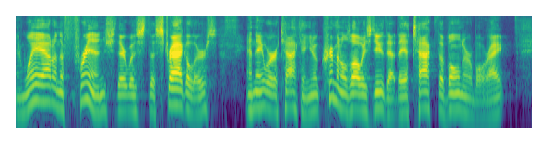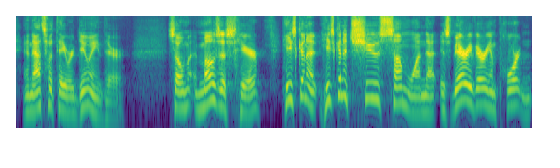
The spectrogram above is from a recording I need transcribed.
And way out on the fringe, there was the stragglers and they were attacking. You know, criminals always do that. They attack the vulnerable, right? And that's what they were doing there. So Moses here, he's going to he's going to choose someone that is very very important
